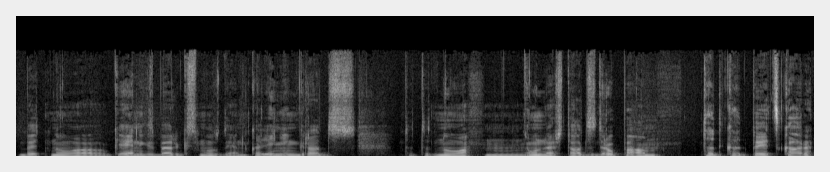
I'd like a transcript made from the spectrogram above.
bet no Kēnigsbergas, mūsdienu Kaļiņingradas, tad, tad no mm, universitātes drupām Tad, kad pēc kara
